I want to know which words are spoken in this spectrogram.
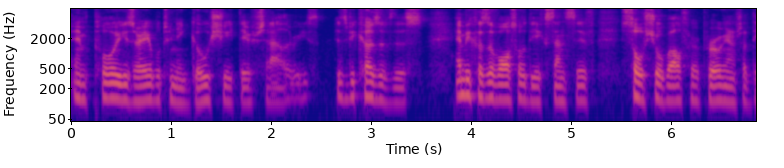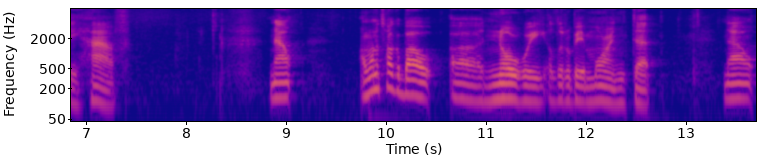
employees are able to negotiate their salaries. It's because of this, and because of also the extensive social welfare programs that they have. Now, I want to talk about uh, Norway a little bit more in depth. Now,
